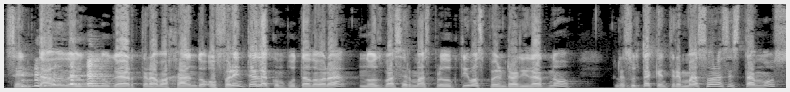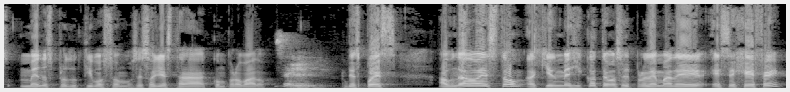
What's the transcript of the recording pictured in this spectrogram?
sentado en algún lugar trabajando o frente a la computadora, nos va a ser más productivos, pero en realidad no. Resulta que entre más horas estamos, menos productivos somos. Eso ya está comprobado. Sí. Después, aunado a esto, aquí en México tenemos el problema de ese jefe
